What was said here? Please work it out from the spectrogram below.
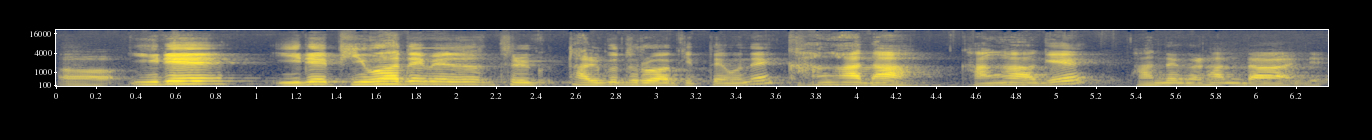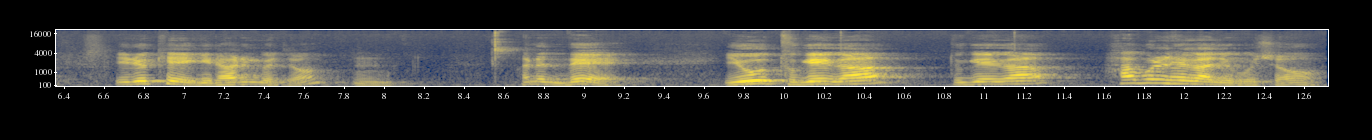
어, 일에 일에 비화되면서 들, 달고 들어왔기 때문에 강하다, 강하게 반응을 한다. 이제 이렇게 얘기를 하는 거죠. 음. 하는데 이 두 개가 두 개가 합을 해가지고죠.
